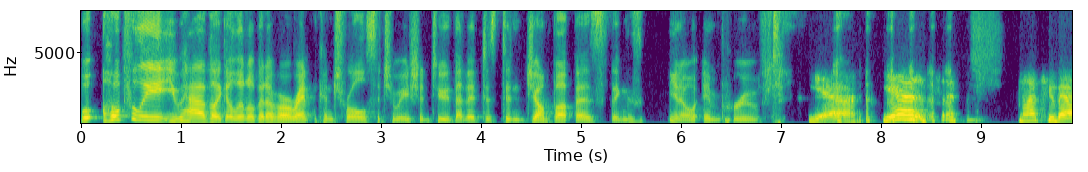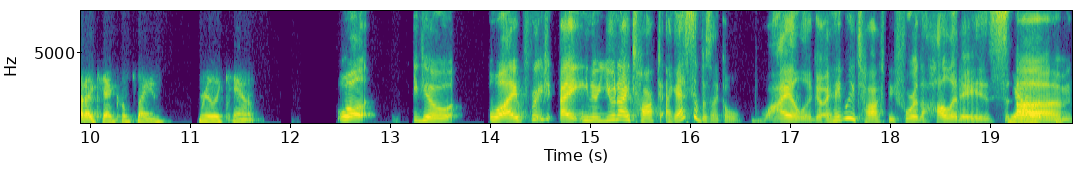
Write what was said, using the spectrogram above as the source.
Well, hopefully you have like a little bit of a rent control situation too, that it just didn't jump up as things, you know, improved. Yeah. Yeah. It's, it's not too bad. I can't complain. Really can't. Well, you know, well i i you know you and i talked i guess it was like a while ago i think we talked before the holidays yep. um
